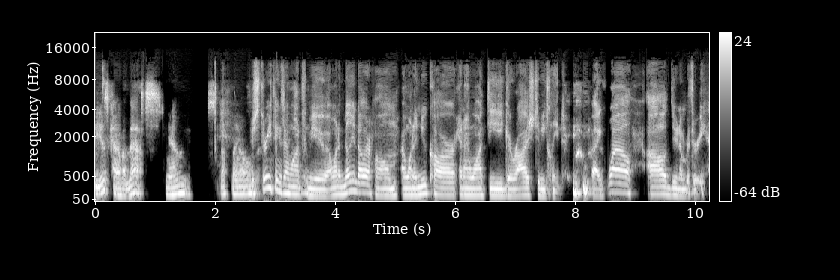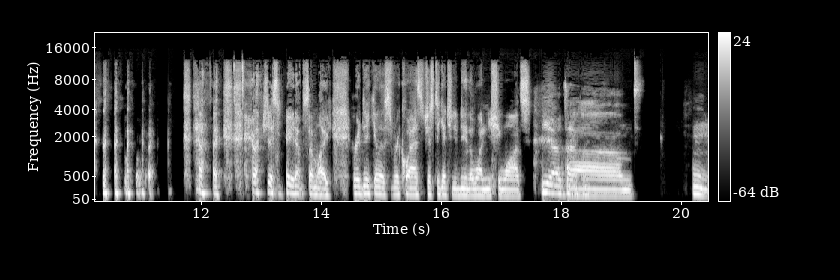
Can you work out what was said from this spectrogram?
is kind of a mess, you know? Stuff There's three things I want from you. I want a million dollar home, I want a new car, and I want the garage to be cleaned. like, well, I'll do number three. I just made up some like ridiculous request just to get you to do the one she wants. Yeah, exactly. Um, hmm.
